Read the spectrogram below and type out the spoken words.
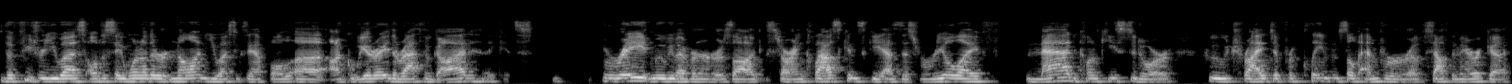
the future U.S., I'll just say one other non-U.S. example: uh, Aguirre, The Wrath of God. Like it's great movie by Werner Herzog, starring Klaus Kinski as this real-life mad conquistador who tried to proclaim himself emperor of South America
